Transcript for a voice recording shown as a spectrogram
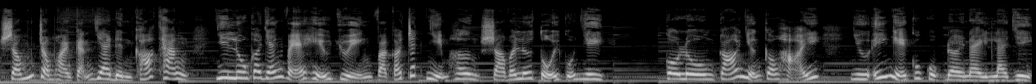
sống trong hoàn cảnh gia đình khó khăn. Nhi luôn có dáng vẻ hiểu chuyện và có trách nhiệm hơn so với lứa tuổi của Nhi. Cô luôn có những câu hỏi như ý nghĩa của cuộc đời này là gì?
